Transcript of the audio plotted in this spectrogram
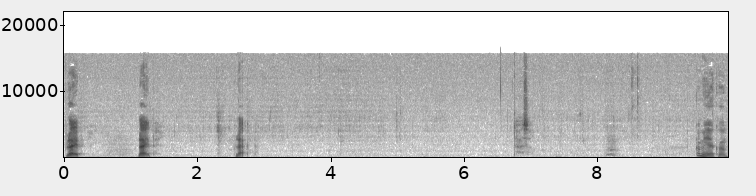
Bleib. Bleib. Bleib. Da ist er. Komm her, komm.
